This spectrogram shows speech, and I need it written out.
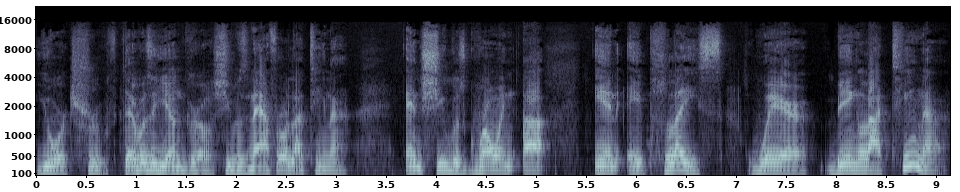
your truth. There was a young girl she was an afro latina and she was growing up in a place where being latina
